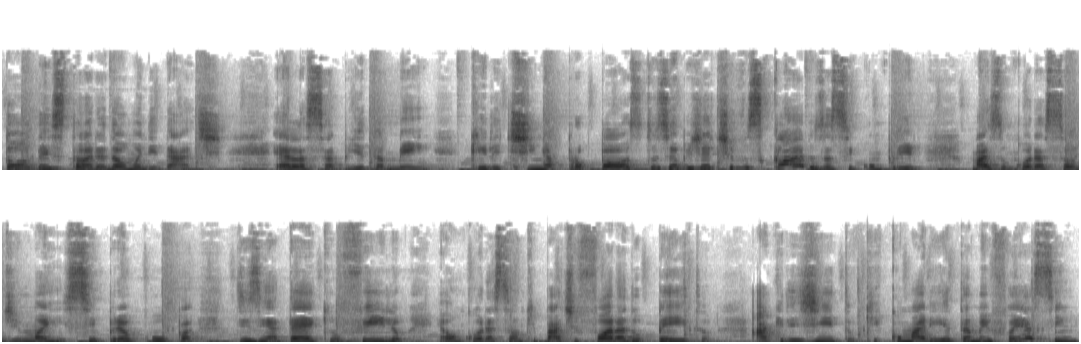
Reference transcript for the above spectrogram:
toda a história da humanidade. Ela sabia também que ele tinha propósitos e objetivos claros a se cumprir, mas um coração de mãe se preocupa. Dizem até que um filho é um coração que bate fora do peito. Acredito que com Maria também foi assim.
